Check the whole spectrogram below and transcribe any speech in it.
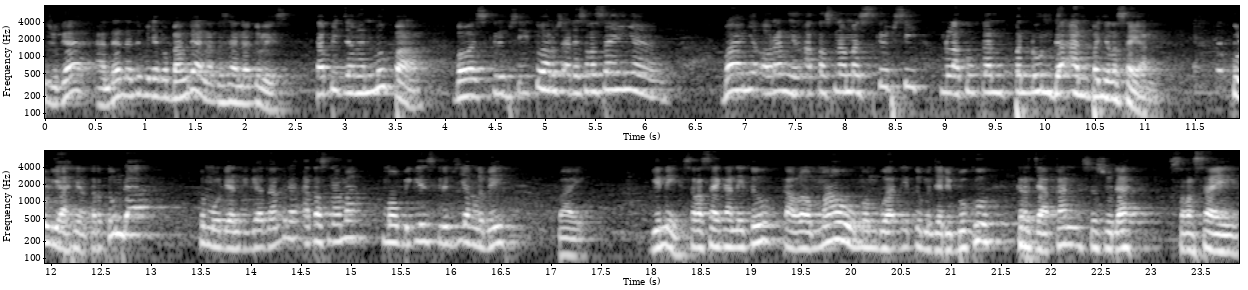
juga Anda nanti punya kebanggaan atas Anda tulis. Tapi jangan lupa bahwa skripsi itu harus ada selesainya. Banyak orang yang atas nama skripsi melakukan penundaan penyelesaian. Kuliahnya tertunda, kemudian kegiatan atas nama mau bikin skripsi yang lebih baik. Gini, selesaikan itu kalau mau membuat itu menjadi buku, kerjakan sesudah selesai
